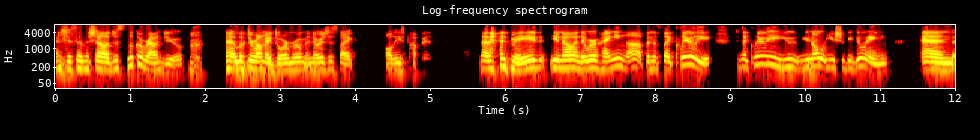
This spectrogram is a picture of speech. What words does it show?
and she said michelle just look around you and i looked around my dorm room and there was just like all these puppets that I had made, you know, and they were hanging up. And it's like clearly, she's like, clearly you you know what you should be doing. And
